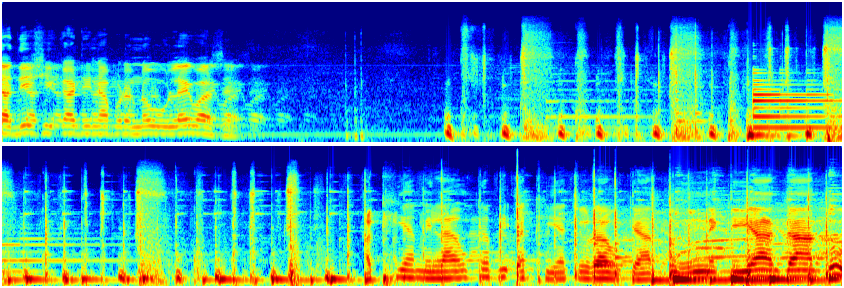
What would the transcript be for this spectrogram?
આજે આ દેશી કાઢીને આપણે નવું લાવ્યા છે. અખિયા મિલાઉ કભી અખિયા ચુરાઉ ક્યાં તૂને કિયા જાદુ?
